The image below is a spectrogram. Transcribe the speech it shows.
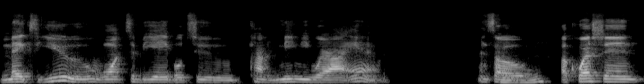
makes you want to be able to kind of meet me where I am. And so, mm-hmm. a question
